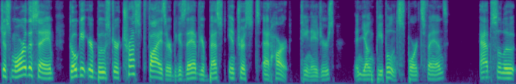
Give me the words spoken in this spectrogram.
just more of the same. Go get your booster. Trust Pfizer because they have your best interests at heart, teenagers and young people and sports fans. Absolute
